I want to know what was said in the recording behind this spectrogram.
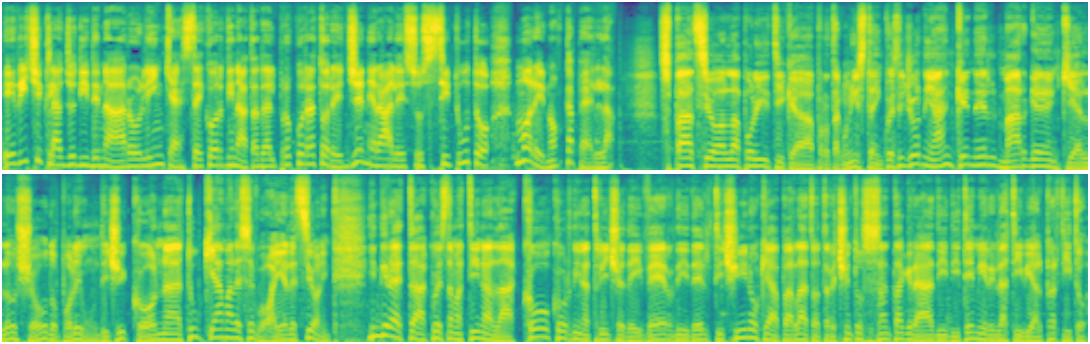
e riciclaggio di Denaro. L'inchiesta è coordinata dal procuratore generale sostituto Moreno Capella. Spazio alla politica, protagonista in questi giorni anche nel Margen Chiello Show dopo le 11 con Tu chiamale se vuoi elezioni. In diretta questa mattina la co-coordinatrice dei Verdi del Ticino che ha parlato a 360 gradi di temi relativi al partito,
